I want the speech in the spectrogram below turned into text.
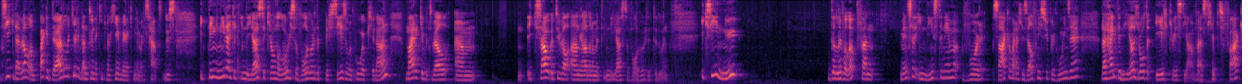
zie ik dat wel een pak duidelijker dan toen ik nog geen werknemers had. Dus ik denk niet dat ik het in de juiste chronologische volgorde per se zo goed heb gedaan, maar ik heb het wel... Um, ik zou het u wel aanraden om het in de juiste volgorde te doen. Ik zie nu de level up van mensen in dienst te nemen voor zaken waar je zelf niet super goed in bent. Daar hangt een heel grote eerkwestie aan vast. Je hebt vaak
